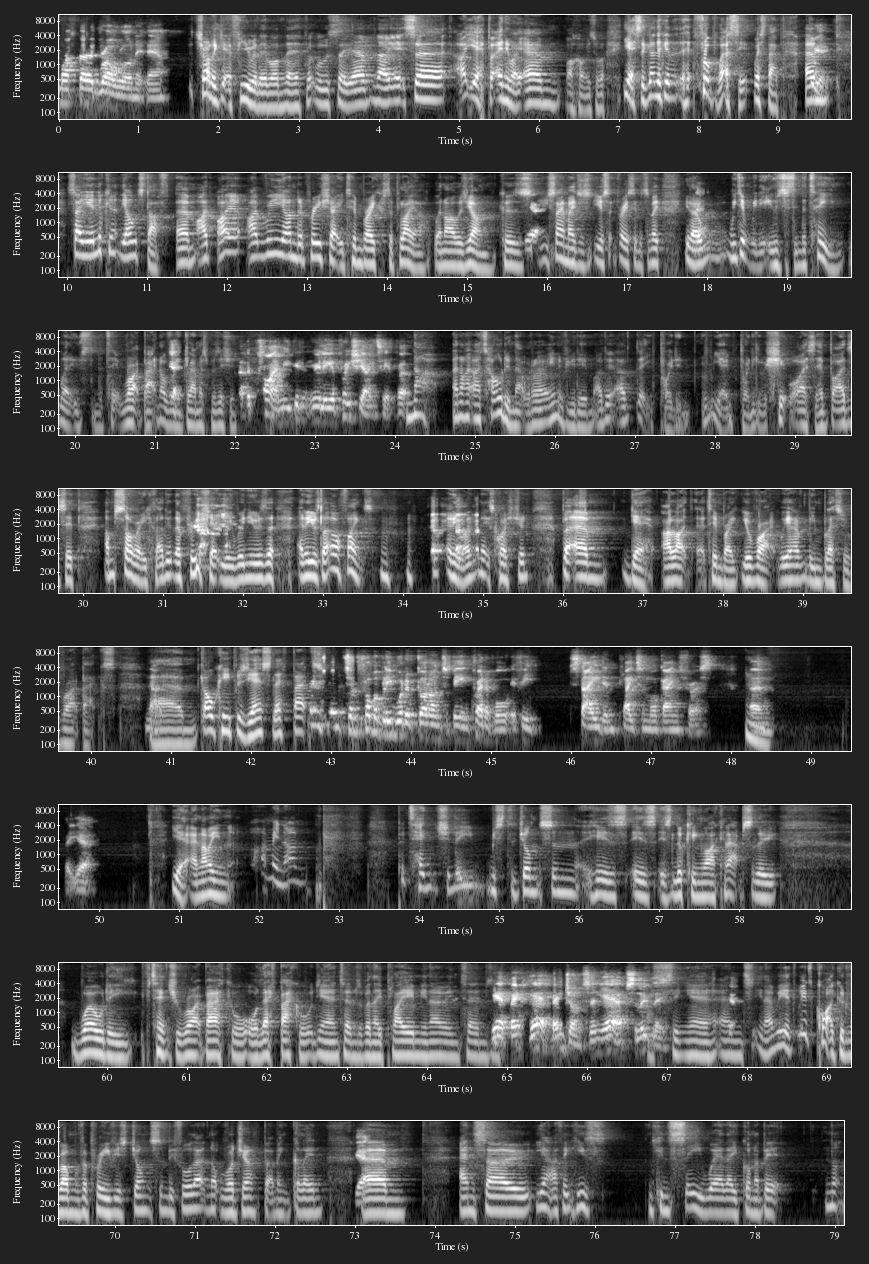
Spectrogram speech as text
My third role on it now. trying to get a few of them on there, but we'll see. Um, no, it's uh, uh, yeah, but anyway, um, I can't talk. About. Yeah, so looking at football. That's it, West Ham. Um, Yeah. So you're looking at the old stuff. Um, I, I I really underappreciated Tim Breacker as a player when I was young because Yeah. you same age as you're very similar to me. You know, we didn't really. He was just in the team. Well, he was in the team, right back, not a very glamorous position. At the time, you didn't really appreciate it, but No, and I, I told him that when I interviewed him. I did. I, he probably didn't. Yeah, he probably didn't give a shit what I said, but I just said, "I'm sorry because I didn't appreciate you when you was a." And he was like, "Oh, thanks." anyway, next question. But um, yeah, I like uh, Tim Break. You're right. We haven't been blessed with right backs. No. Um, goalkeepers, yes. Left backs, Johnson probably would have gone on to be incredible if he stayed and played some more games for us. Hmm. Um, but yeah, yeah. And I mean, I mean, um, potentially Mr. Johnson is is is looking like an absolute worldy potential right back or, or left back or yeah in terms of when they play him you know in terms of yeah, Ben, yeah, Ben Johnson, yeah, absolutely. I think, yeah and you know we had we had quite a good run with a previous Johnson before that not Roger but I mean Glenn Yeah. um and so yeah I think he's you can see where they've gone a bit not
